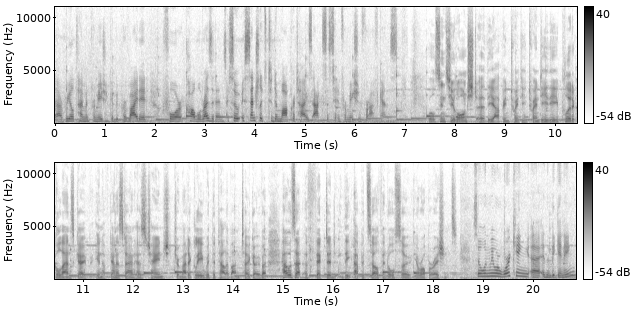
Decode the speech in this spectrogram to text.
uh, real-time information could be provided for Kabul residents. So essentially it's to democratize access to information for Afghans. Well, since you launched uh, the app in 2020, the political landscape in Afghanistan has changed dramatically with the Taliban takeover. How has that affected the app itself and also your operations? So when we were working uh, in the beginning,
